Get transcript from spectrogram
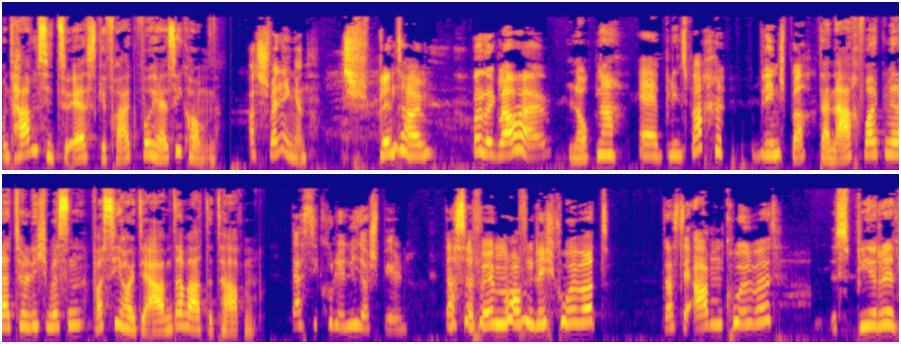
und haben sie zuerst gefragt, woher sie kommen. Aus Schwenningen. Blindheim. Und der Glauheim. Laugner. Äh, Blinsbach? Blinsbach. Danach wollten wir natürlich wissen, was sie heute Abend erwartet haben. Dass sie coole Lieder spielen. Dass der Film hoffentlich cool wird. Dass der Abend cool wird. Spirit.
